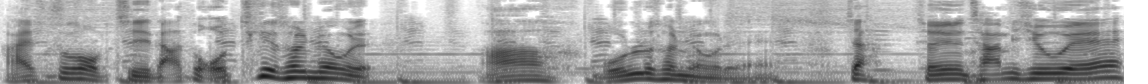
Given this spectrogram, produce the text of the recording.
알 수가 없지. 나도 어떻게 설명을 해. 아, 뭘로 설명을 해. 자, 저희는 잠시 후에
